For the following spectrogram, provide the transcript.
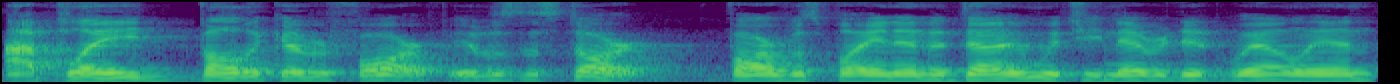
I played Volek over Favre. It was the start. Favre was playing in a dome, which he never did well in.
